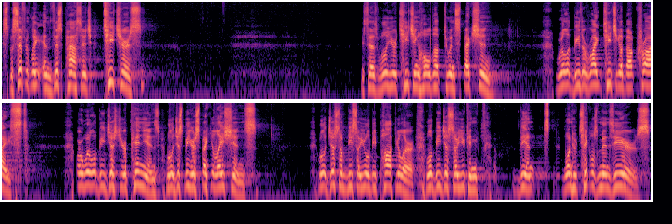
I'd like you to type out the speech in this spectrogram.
Specifically in this passage, teachers. He says, Will your teaching hold up to inspection? Will it be the right teaching about Christ? Or will it be just your opinions? Will it just be your speculations? Will it just be so you will be popular? Will it be just so you can be an, one who tickles men's ears?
